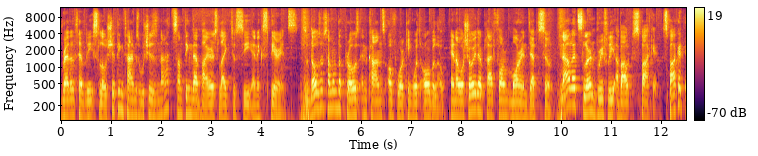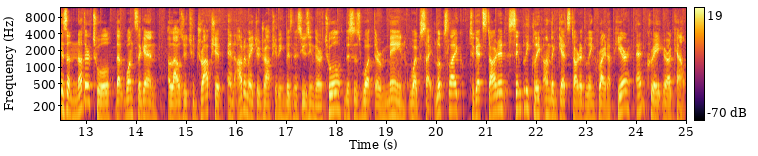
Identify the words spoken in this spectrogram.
relatively slow shipping times, which is not something that buyers like to see and experience. So those are some of the pros and cons of working with Oberlo, and I will show you their platform more in depth soon. Now let's learn briefly about Spocket. Spocket is another tool that once again allows you to dropship and automate your dropshipping business using their tool. This is what their main website looks like. To get started, started, simply click on the get started link right up here and create your account.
